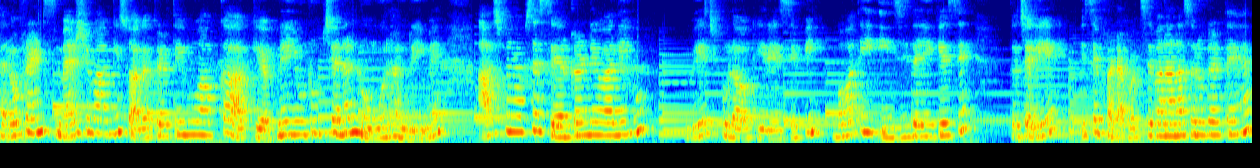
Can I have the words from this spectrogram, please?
हेलो फ्रेंड्स मैं शिवांगी स्वागत करती हूँ आपका आपके अपने यूट्यूब चैनल नोमूर हंगरी में। आज मैं आपसे शेयर करने वाली हूँ वेज पुलाव की रेसिपी बहुत ही इजी तरीके से। तो चलिए इसे फटाफट से बनाना शुरू करते हैं।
